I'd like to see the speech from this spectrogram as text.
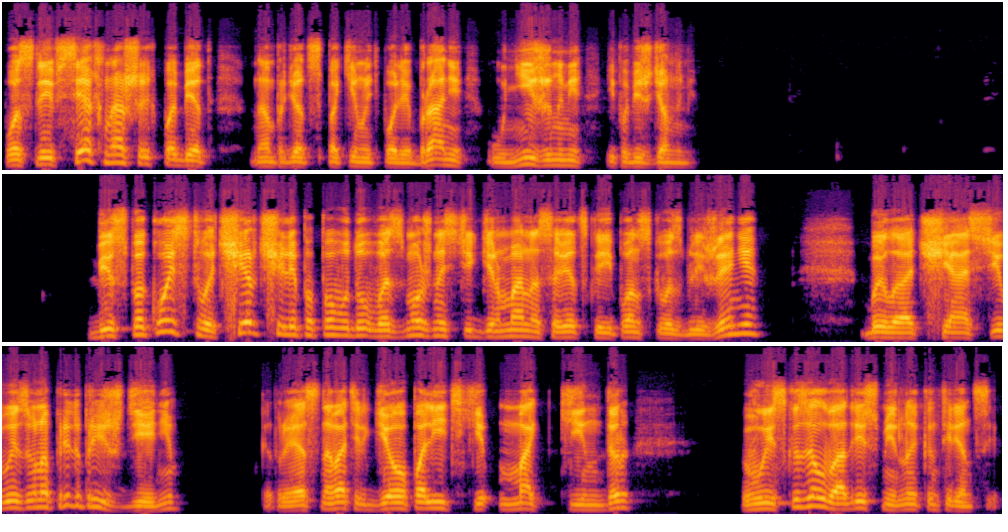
После всех наших побед нам придется покинуть поле брани униженными и побежденными. Беспокойство Черчилля по поводу возможности германо-советско-японского сближения было отчасти вызвано предупреждением, который основатель геополитики Маккиндер высказал в адрес мирной конференции.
